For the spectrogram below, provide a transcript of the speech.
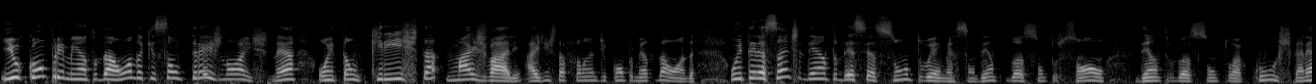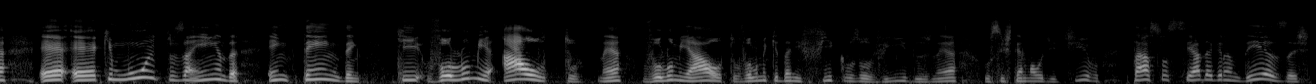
e o comprimento da onda que são três nós, né? Ou então crista mais vale. Aí a gente está falando de comprimento da onda. O interessante dentro desse assunto, Emerson, dentro do assunto som, dentro do assunto acústica, né, é, é que muitos ainda entendem que volume alto, né, volume alto, volume que danifica os ouvidos, né, o sistema auditivo, está associado a grandezas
